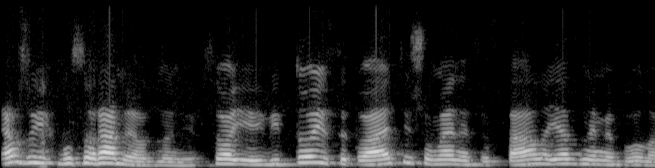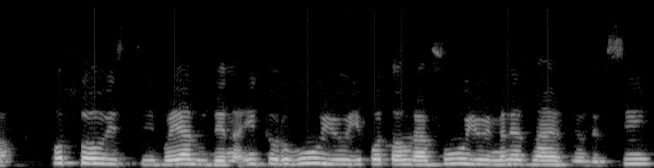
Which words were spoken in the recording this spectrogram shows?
Я вже їх мусорами. Все, від тої ситуації, що в мене це стало, я з ними була по совісті, бо я людина і торгую, і фотографую, і мене знають люди всі.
